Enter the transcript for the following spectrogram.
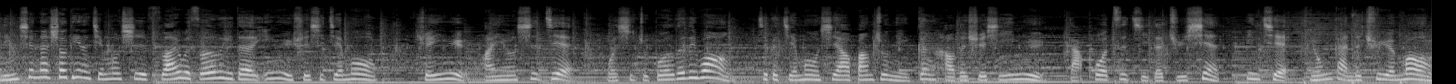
您现在收听的节目是《Fly with Lily》的英语学习节目，学英语环游世界。我是主播 Lily Wong。这个节目是要帮助你更好的学习英语，打破自己的局限，并且勇敢的去圆梦。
